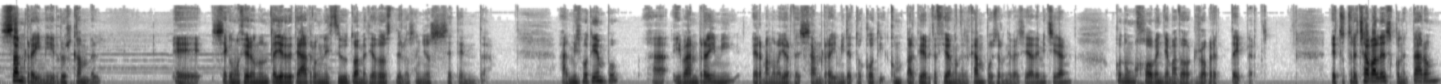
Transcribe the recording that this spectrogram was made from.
Sam Raimi y Bruce Campbell eh, se conocieron en un taller de teatro en el instituto a mediados de los años 70. Al mismo tiempo, a Ivan Raimi, hermano mayor de Sam Raimi, le tocó ti- compartir habitación en el campus de la Universidad de Michigan con un joven llamado Robert Tapert. Estos tres chavales conectaron,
